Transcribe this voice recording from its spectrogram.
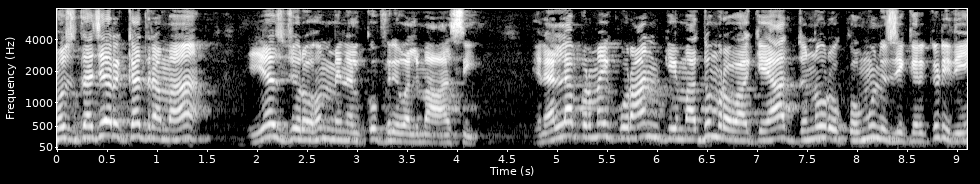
مزدجر قدر ما یزجرهم من الكفر والمعاصی ان الله پرمای قران کې ما دوم رواقعات د نور قومونو ذکر کړی دي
